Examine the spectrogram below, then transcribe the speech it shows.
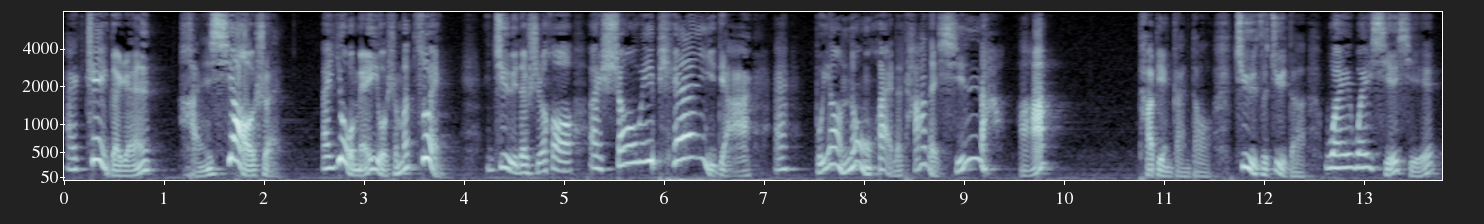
哎，这个人很孝顺，哎，又没有什么罪。锯的时候，哎，稍微偏一点儿，哎，不要弄坏了他的心呐！啊，他便感到锯子锯得歪歪斜斜，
